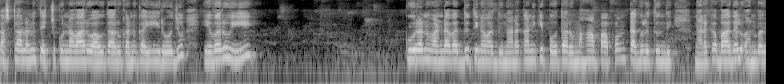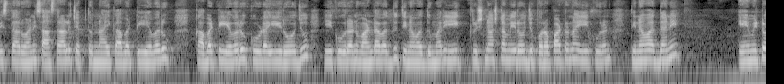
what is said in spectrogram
కష్టాలను తెచ్చుకున్నవారు అవుతారు. కనుక ఈరోజు ఎవరు ఈ కూరను వండవద్దు తినవద్దు నరకానికి పోతారు. మహాపాపం తగులుతుంది. నరక బాధలు అనుభవిస్తారు అని శాస్త్రాలు చెప్తున్నాయి. కాబట్టి ఎవరు కాబట్టి ఎవరు కూడా ఈ రోజు ఈ కూరను వండవద్దు తినవద్దు. మరి ఈ కృష్ణాష్టమి రోజు పొరపాటున ఈ కూరను తినవద్దని ఏమిటో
